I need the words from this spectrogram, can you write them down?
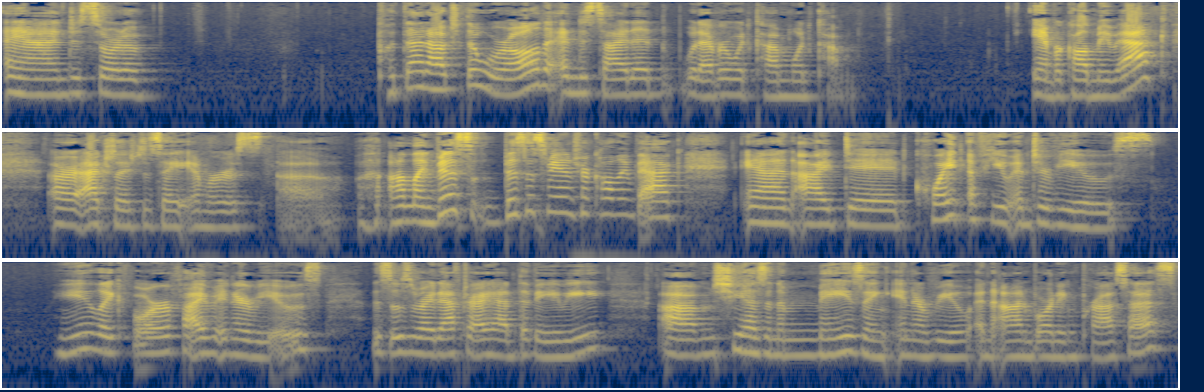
and just sort of put that out to the world and decided whatever would come would come. Amber called me back, or actually, I should say, Amber's uh, online business, business manager called me back, and I did quite a few interviews, yeah, like four or five interviews. This was right after I had the baby. Um, she has an amazing interview and onboarding process.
